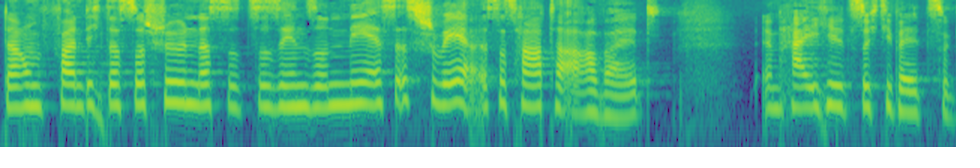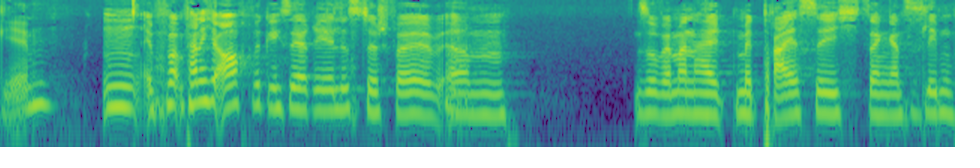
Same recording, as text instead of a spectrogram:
Darum fand ich das so schön, das so zu sehen, so, nee, es ist schwer, es ist harte Arbeit, in High Heels durch die Welt zu gehen. mh, fand ich auch wirklich sehr realistisch, weil ähm, so wenn man halt mit 30 sein ganzes Leben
